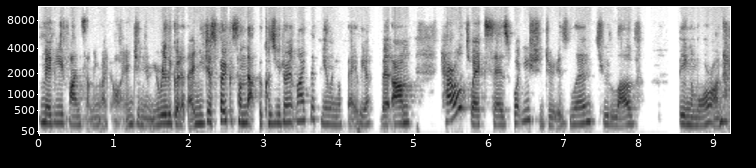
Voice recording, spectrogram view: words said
Maybe you find something like, oh, engineering, you're really good at that. And you just focus on that because you don't like the feeling of failure. But um, Carol Dweck says what you should do is learn to love being a moron.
